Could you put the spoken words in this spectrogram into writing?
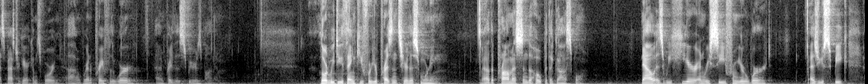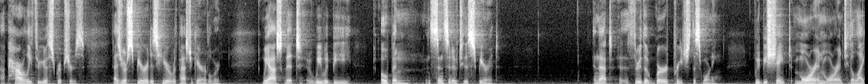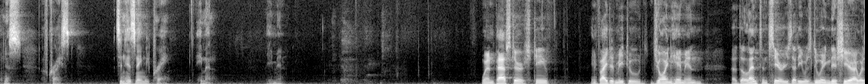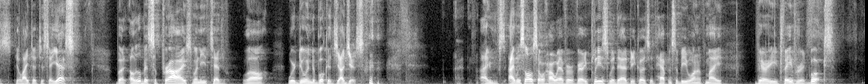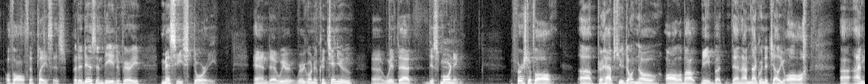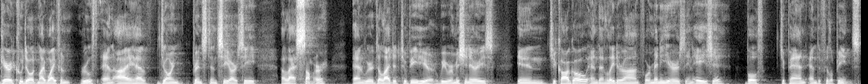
as Pastor Garrett comes forward, uh, we're going to pray for the word and pray that the Spirit is upon him. Lord, we do thank you for your presence here this morning, uh, the promise and the hope of the gospel. Now, as we hear and receive from your word, as you speak uh, powerfully through your scriptures, as your spirit is here with Pastor Garrett, Lord, we ask that we would be open and sensitive to the Spirit, and that uh, through the word preached this morning, we'd be shaped more and more into the likeness of Christ. It's in His name we pray. Amen. Amen. When Pastor Steve invited me to join him in uh, the Lenten series that he was doing this year, I was delighted to say yes. But a little bit surprised when he said, Well, we're doing the book of Judges. I, I was also, however, very pleased with that because it happens to be one of my very favorite books of all the places, but it is indeed a very messy story. And uh, we're, we're going to continue uh, with that this morning. First of all, uh, perhaps you don't know all about me, but then I'm not going to tell you all. Uh, I'm Garrett Kudot. My wife and Ruth and I have joined Princeton CRC uh, last summer, and we're delighted to be here. We were missionaries in Chicago and then later on for many years in Asia, both Japan and the Philippines.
